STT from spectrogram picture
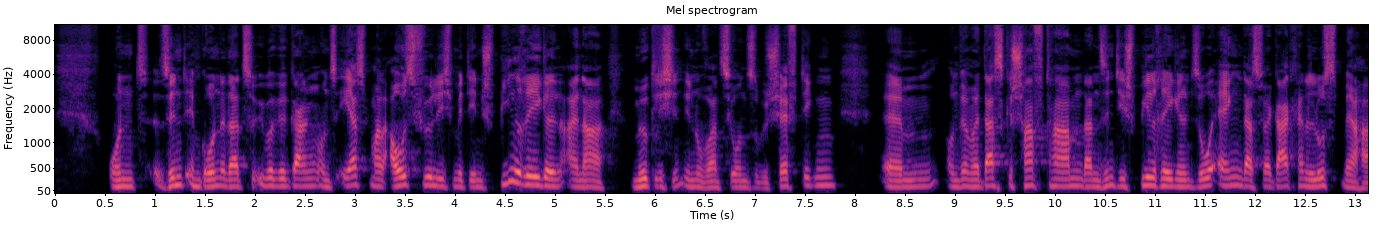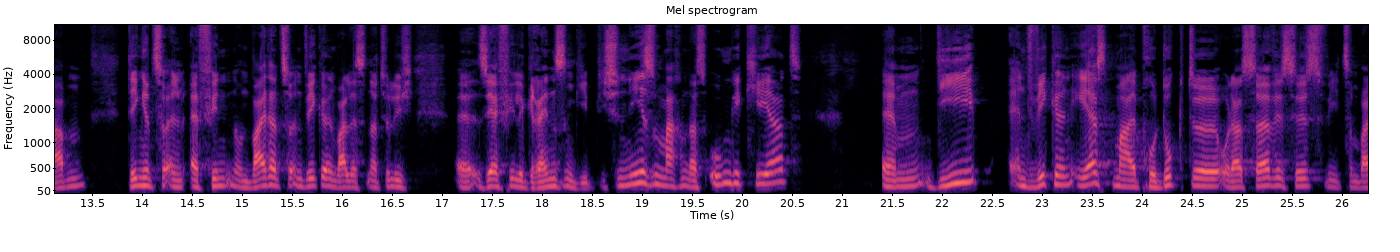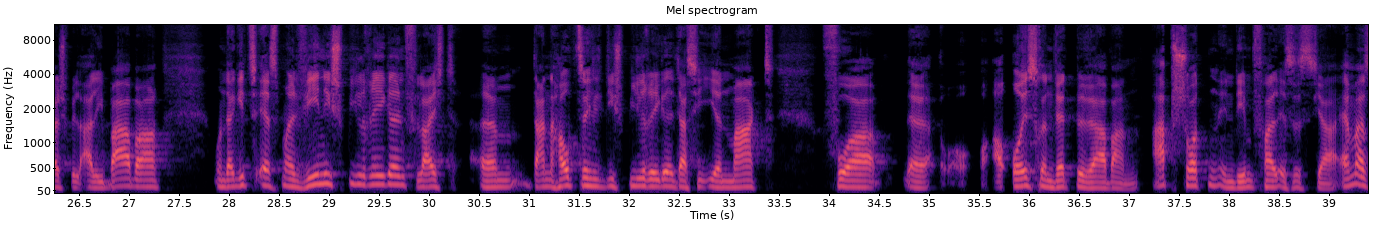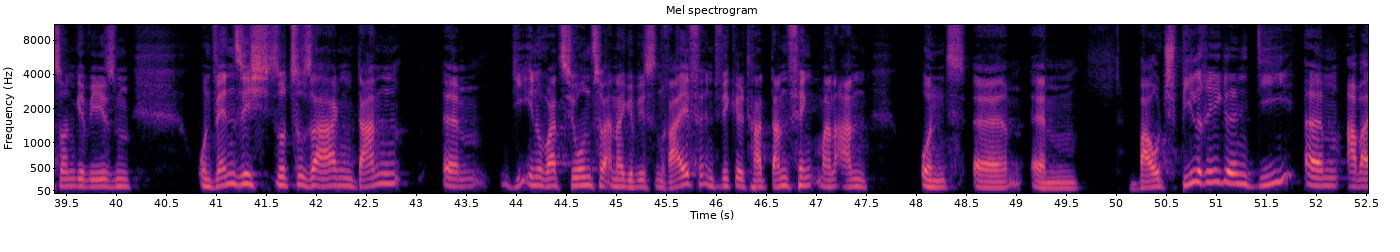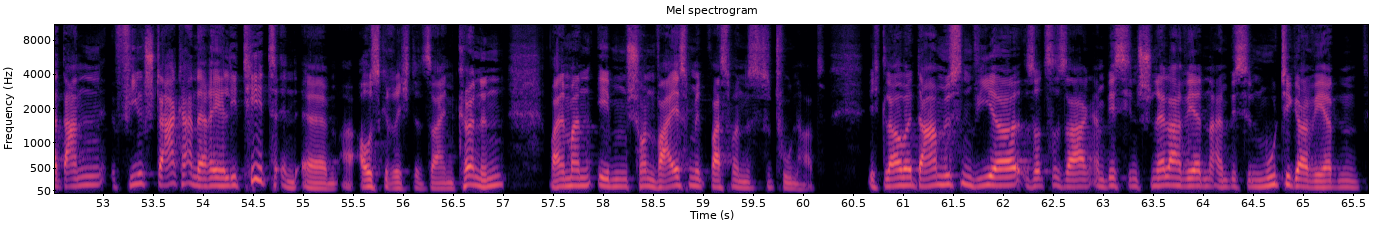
und sind im Grunde dazu übergegangen, uns erstmal ausführlich mit den Spielregeln einer möglichen Innovation zu beschäftigen. Ähm, und wenn wir das geschafft haben, dann sind die Spielregeln so eng, dass wir gar keine Lust mehr haben, Dinge zu erfinden und weiterzuentwickeln, weil es natürlich äh, sehr viele Grenzen gibt. Die Chinesen machen das umgekehrt. Ähm, die entwickeln erstmal Produkte oder Services, wie zum Beispiel Alibaba. Und da gibt's erstmal wenig Spielregeln, vielleicht ähm, dann hauptsächlich die Spielregel, dass sie ihren Markt vor äh, äußeren Wettbewerbern abschotten. In dem Fall ist es ja Amazon gewesen. Und wenn sich sozusagen dann ähm, die Innovation zu einer gewissen Reife entwickelt hat, dann fängt man an und ähm, ähm, baut Spielregeln, die ähm, aber dann viel stärker an der Realität in, äh, ausgerichtet sein können, weil man eben schon weiß, mit was man es zu tun hat. Ich glaube, da müssen wir sozusagen ein bisschen schneller werden, ein bisschen mutiger werden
